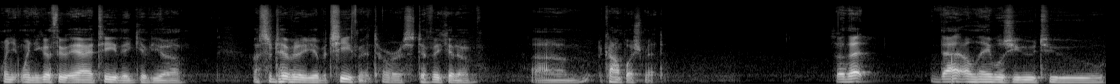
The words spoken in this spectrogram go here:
when you, when you go through AIT, they give you a, a certificate of achievement or a certificate of um, accomplishment. So that that enables you to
